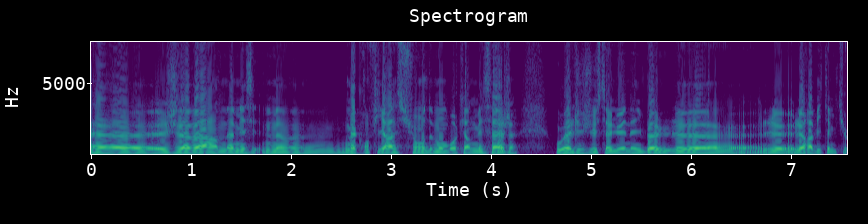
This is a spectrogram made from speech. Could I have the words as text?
euh, je vais avoir ma, configuration de mon broker de message, où elle, j'ai juste à lui enable le, euh, RabbitMQ.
